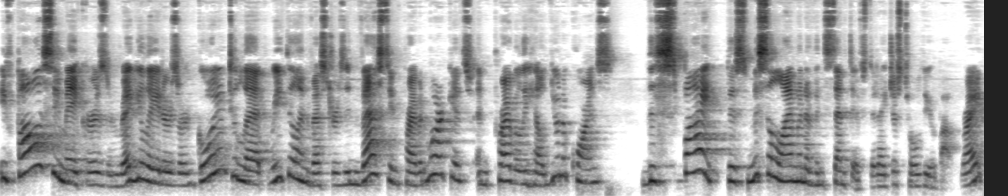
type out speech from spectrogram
If policymakers and regulators are going to let retail investors invest in private markets and privately held unicorns, despite this misalignment of incentives that I just told you about, right?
